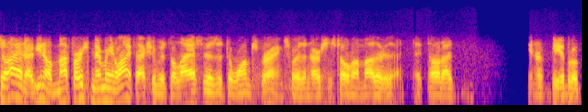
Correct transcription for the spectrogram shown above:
So I had a, you know, my first memory in life actually was the last visit to Warm Springs, where the nurses told my mother that they thought I'd, you know, be able to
